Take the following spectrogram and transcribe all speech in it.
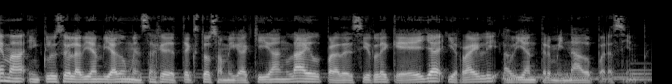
Emma incluso le había enviado un mensaje de texto a su amiga Keegan Lyle para decirle que ella y Riley habían terminado para siempre.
